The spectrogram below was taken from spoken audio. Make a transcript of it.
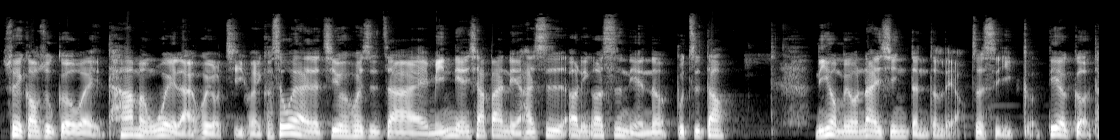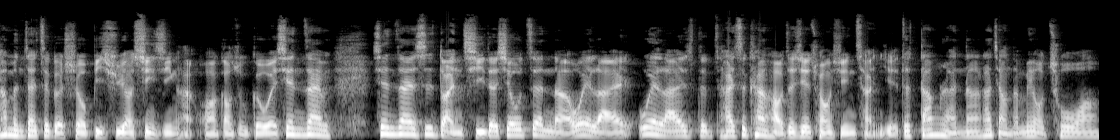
所以告诉各位，他们未来会有机会。可是未来的机会会是在明年下半年，还是二零二四年呢？不知道。你有没有耐心等得了？这是一个。第二个，他们在这个时候必须要信心喊话，告诉各位，现在现在是短期的修正呐，未来未来的还是看好这些创新产业。这当然呢，他讲的没有错啊，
